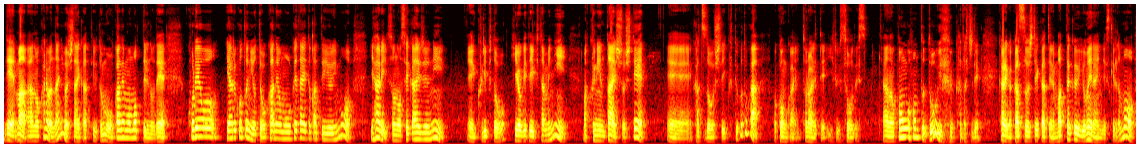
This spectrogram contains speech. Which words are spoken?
でまああの彼は何をしたいかっていうともうお金も持ってるのでこれをやることによってお金を儲けたいとかっていうよりもやはりその世界中に、えー、クリプトを広げていくために、まあ、国の大使として、えー、活動していくということが今回取られているそうです。あの今後本当どういう形で 彼が活動していくかっていうのは全く読めないんですけれども、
